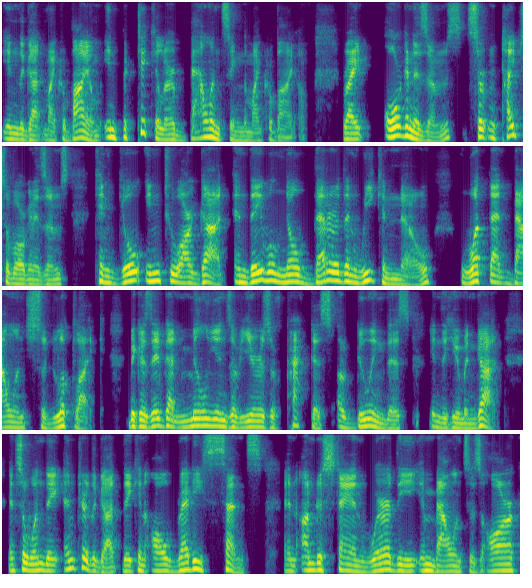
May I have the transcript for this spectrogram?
in the gut microbiome, in particular, balancing the microbiome, right? Organisms, certain types of organisms, can go into our gut and they will know better than we can know what that balance should look like because they've got millions of years of practice of doing this in the human gut. And so when they enter the gut, they can already sense and understand where the imbalances are,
